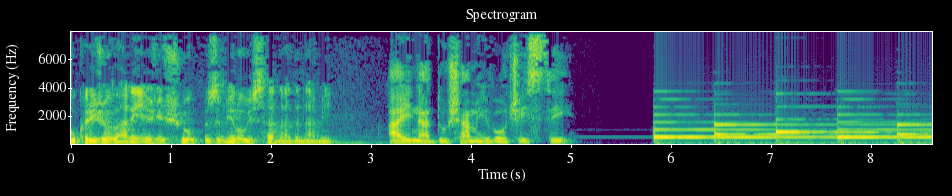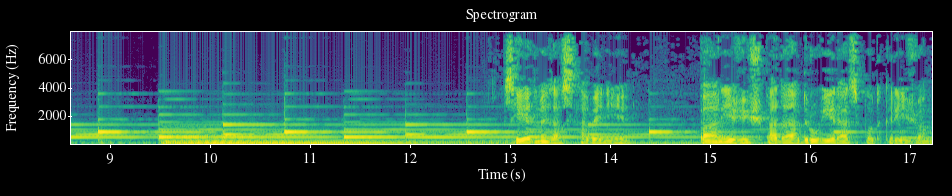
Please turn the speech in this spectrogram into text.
Ukrižovaný Ježišu, zmiluj sa nad nami. Aj nad dušami vočistí. Siedme zastavenie. Pán Ježiš padá druhý raz pod krížom.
